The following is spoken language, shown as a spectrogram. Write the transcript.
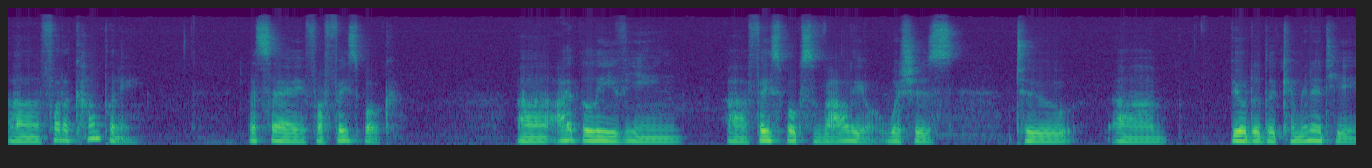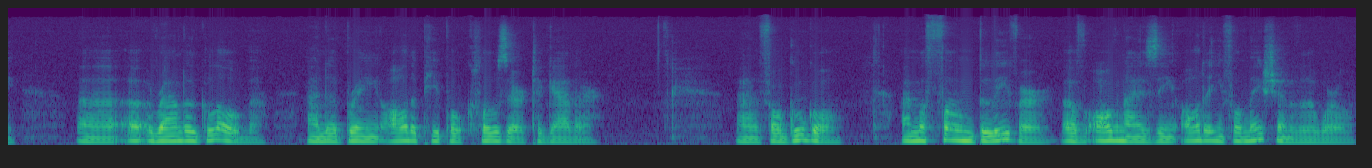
Uh, for the company, let's say for Facebook, uh, I believe in uh, Facebook's value, which is to uh, build the community uh, around the globe and bring all the people closer together. And for Google, I'm a firm believer of organizing all the information of the world.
